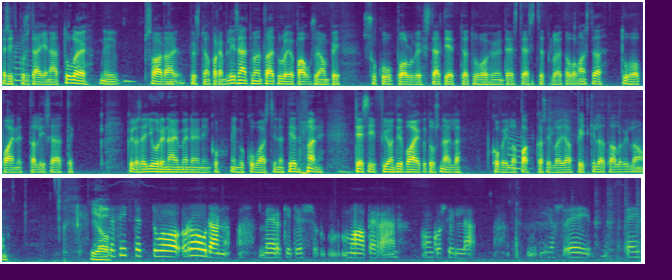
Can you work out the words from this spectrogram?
Ja sitten kun sitä ei enää tule, niin saadaan pystyä paremmin lisääntymään tai tulee jopa useampi sukupolvi sitä tiettyä tuhohyönteistä ja sitten se tulee tavallaan sitä tuhopainetta lisää. Että kyllä se juuri näin menee, niin kuin, niin kuin kuvasit, siinä tietynlainen desifiointivaikutus näillä kovilla mm. pakkasilla ja pitkillä talvilla on. Joo. Entä sitten tuo roudan merkitys maaperään, onko sillä jos ei, ei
